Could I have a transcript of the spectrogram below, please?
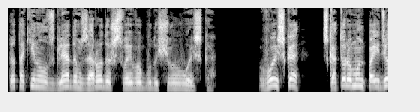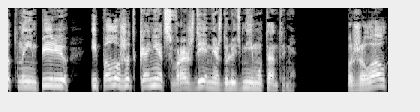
Тот окинул взглядом зародыш своего будущего войска. Войско, с которым он пойдет на империю и положит конец вражде между людьми и мутантами. Пожелал,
